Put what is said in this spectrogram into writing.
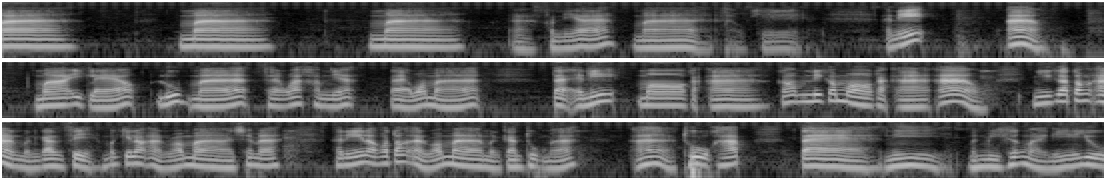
มา มา มา อะคนนี้นะ มา โอเค อันนี้ อ้าว มาอีกแล้ว รูปม้า แสดงว่าคำนี้แปลว่าม้า แต่อันนี้มอกับอาก็นี่ก็มอกับอาอ้าว นี้ก็ต้องอ่านเหมือนกันสิ เมื่อกี้เราอ่านว่ามาใช่ไหมทีนี้เราก็ต้องอ่านว่ามาเหมือนกันถูกไหมอ่า ถูกครับ แต่นี่มันมีเครื่องหมายนี้อยู่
